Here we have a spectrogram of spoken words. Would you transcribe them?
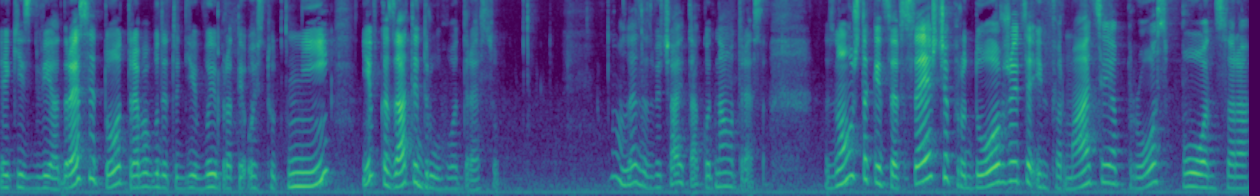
якісь дві адреси, то треба буде тоді вибрати ось тут ні і вказати другу адресу. Ну, але зазвичай так, одна адреса. Знову ж таки, це все ще продовжується інформація про спонсора.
